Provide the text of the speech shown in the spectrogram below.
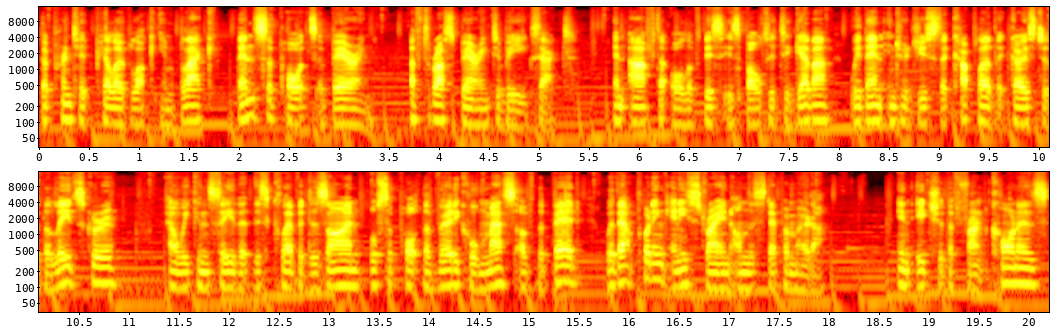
The printed pillow block in black then supports a bearing, a thrust bearing to be exact and after all of this is bolted together, we then introduce the coupler that goes to the lead screw, and we can see that this clever design will support the vertical mass of the bed without putting any strain on the stepper motor. In each of the front corners,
